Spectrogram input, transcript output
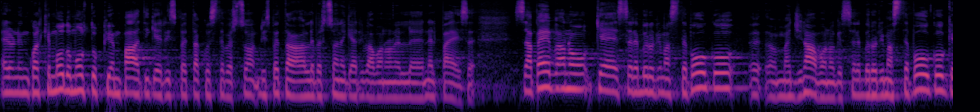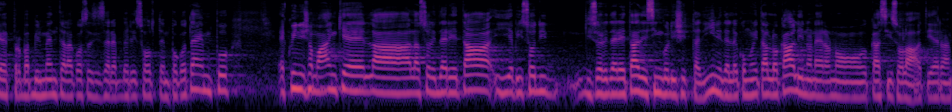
erano in qualche modo molto più empatiche rispetto, persone, rispetto alle persone che arrivavano nel, nel paese. Sapevano che sarebbero rimaste poco, eh, immaginavano che sarebbero rimaste poco, che probabilmente la cosa si sarebbe risolta in poco tempo e quindi diciamo, anche la, la solidarietà, gli episodi di solidarietà dei singoli cittadini, delle comunità locali non erano casi isolati, era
